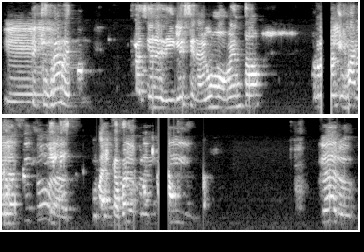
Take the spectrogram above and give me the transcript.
Eh, es que canciones de iglesia en algún momento me las sé todas, porque así aprendí, claro,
